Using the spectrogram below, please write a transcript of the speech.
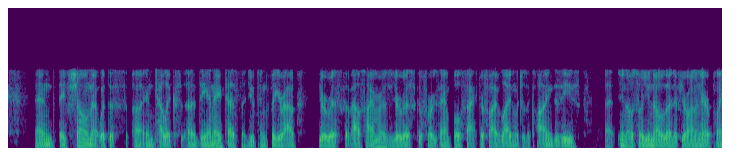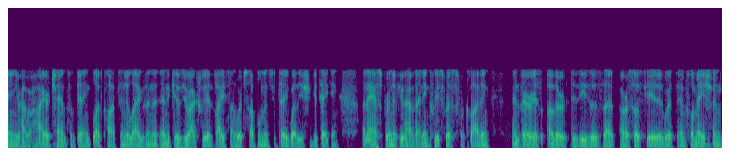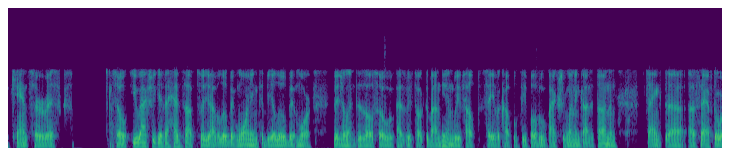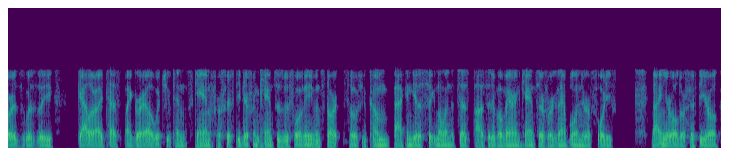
And they've shown that with this uh, Intellxx uh, DNA test that you can figure out your risk of Alzheimer's, your risk of, for example, factor V Leiden, which is a clotting disease. That you know, so you know that if you're on an airplane, you have a higher chance of getting blood clots in your legs, and it, and it gives you actually advice on which supplements you take, whether you should be taking an aspirin if you have that increased risk for clotting and various other diseases that are associated with inflammation, cancer risks. So you actually get a heads up, so you have a little bit warning to be a little bit more vigilant. There's also, as we've talked about, and we've helped save a couple of people who actually went and got it done and thanked uh, us afterwards. Was the Galleri test by Grail, which you can scan for 50 different cancers before they even start. So if you come back and get a signal and it says positive ovarian cancer, for example, and you're a 49 year old or 50 year old,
